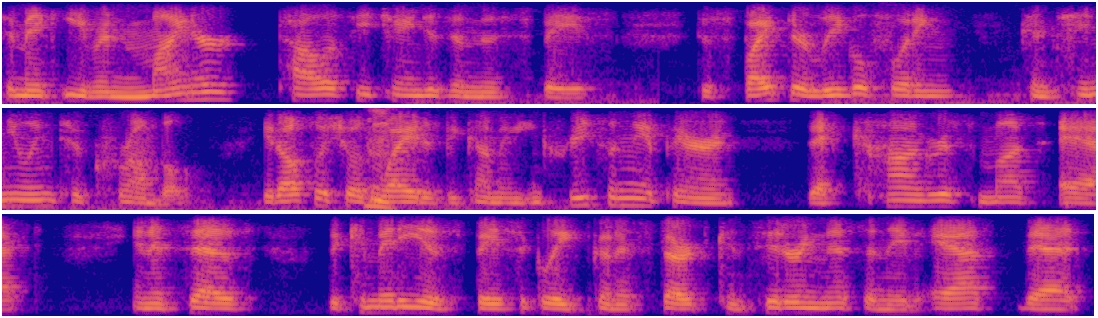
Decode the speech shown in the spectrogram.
to make even minor policy changes in this space, despite their legal footing continuing to crumble. It also shows hmm. why it is becoming increasingly apparent that Congress must act. And it says the committee is basically going to start considering this, and they've asked that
